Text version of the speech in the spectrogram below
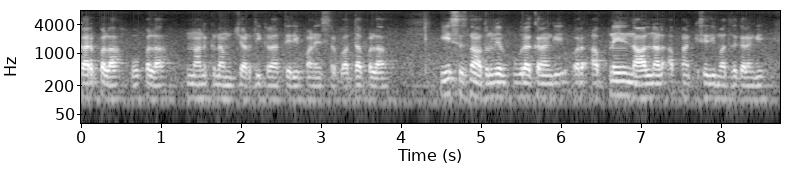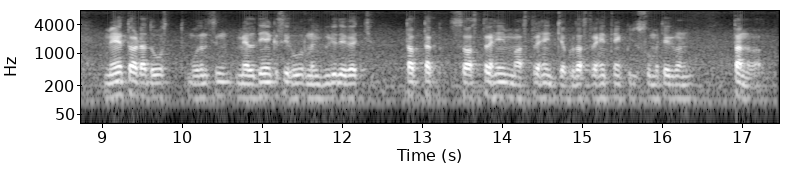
ਕਰ ਭਲਾ, ਹੋ ਭਲਾ, ਨਾਨਕ ਨਾਮ ਚੜ੍ਹਦੀ ਕਲਾ ਤੇਰੇ ਪਾਣੇ ਸਰਬਾਦਾ ਭਲਾ। ਇਸ ਸਿਧਾਂਤ ਨੂੰ ਵੀ ਪੂਰਾ ਕਰਾਂਗੇ ਔਰ ਆਪਣੇ ਨਾਲ ਨਾਲ ਆਪਾਂ ਕਿਸੇ ਦੀ ਮਦਦ ਕਰਾਂਗੇ। ਮੈਂ ਤੁਹਾਡਾ ਦੋਸਤ ਮੋਦਨ ਸਿੰਘ, ਮਿਲਦੇ ਹਾਂ ਕਿਸੇ ਹੋਰ ਨਵੀਂ ਵੀਡੀਓ ਦੇ ਵਿੱਚ। ਤਬ ਤੱਕ ਸਵਸਥ ਰਹੇ, ਮਸਤ ਰਹੇ, ਜ਼ਬਰਦਸਤ ਰਹੇ। Thank you so much everyone ਧੰਨਵਾਦ।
